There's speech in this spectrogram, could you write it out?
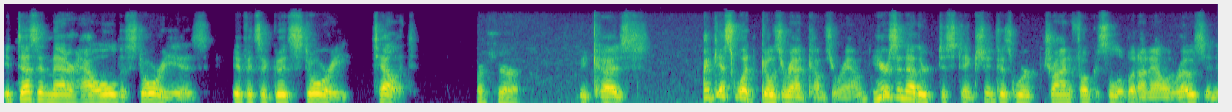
it doesn't matter how old a story is. If it's a good story, tell it. For sure. Because I guess what goes around comes around. Here's another distinction because we're trying to focus a little bit on Alan Rosen.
